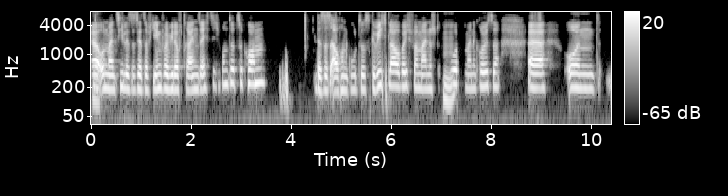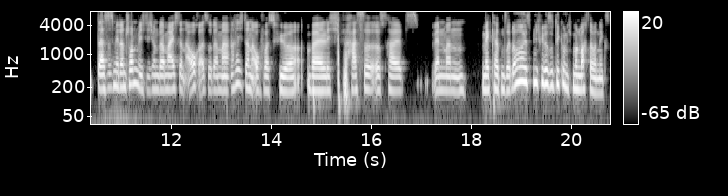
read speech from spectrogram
Ja. Äh, und mein Ziel ist es jetzt auf jeden Fall wieder auf 63 runterzukommen. Das ist auch ein gutes Gewicht, glaube ich, für meine Struktur, mhm. für meine Größe. Äh, und das ist mir dann schon wichtig. Und da mache ich dann auch, also da mache ich dann auch was für, weil ich hasse es halt, wenn man meckert und sagt, oh, jetzt bin ich wieder so dick und ich, man macht aber nichts.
